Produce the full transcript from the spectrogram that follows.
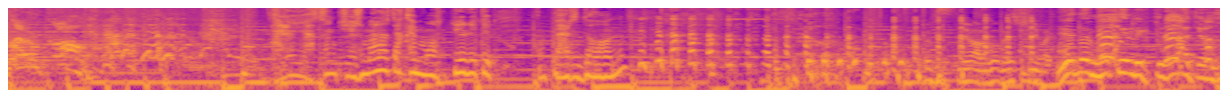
Paruko! Ale ja som tiež mala také motýliky. Pardon. To by si nemal vôbec všímať. Jeden motýlik ti vyletel z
